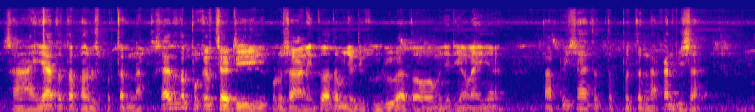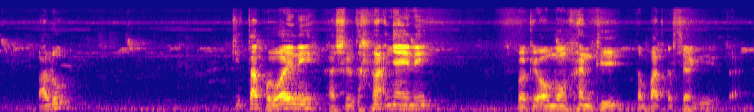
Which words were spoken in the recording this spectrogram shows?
saya tetap harus beternak. Saya tetap bekerja di perusahaan itu atau menjadi guru atau menjadi yang lainnya tapi saya tetap beternak kan bisa. Lalu kita bawa ini hasil ternaknya ini sebagai omongan di tempat kerja kita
